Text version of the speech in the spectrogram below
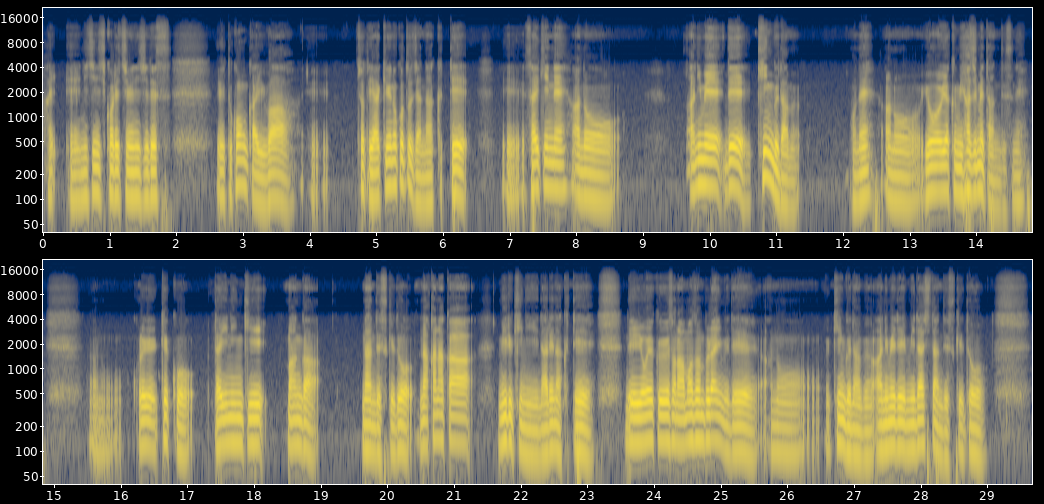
はい、えー、日日これ中日です。えっ、ー、と、今回は、えー、ちょっと野球のことじゃなくて、えー、最近ね、あの、アニメで、キングダムをね、あの、ようやく見始めたんですね。あのこれ結構大人気漫画なんですけど、なかなか見る気になれなくて、で、ようやくその Amazon プライムで、あの、キングダムアニメで見出したんですけど、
